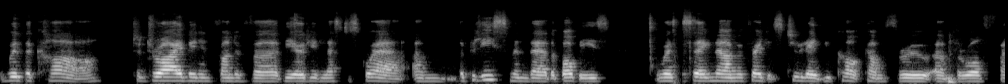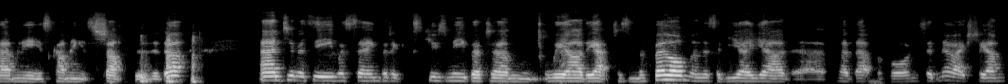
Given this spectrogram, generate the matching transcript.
with the car to drive in in front of uh, the Odeon Leicester Square. Um, the policemen there, the bobbies, were saying, "No, I'm afraid it's too late. You can't come through. Um, the royal family is coming. It's shut." Da, da, da. and Timothy was saying, "But excuse me, but um, we are the actors in the film." And they said, "Yeah, yeah, uh, I've heard that before." And he said, "No, actually, I'm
